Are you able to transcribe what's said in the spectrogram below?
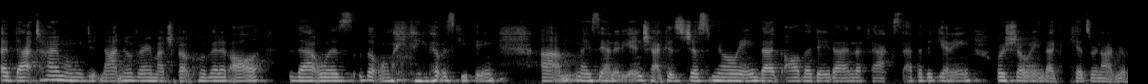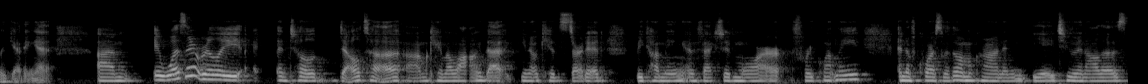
at that time, when we did not know very much about COVID at all, that was the only thing that was keeping um, my sanity in check. Is just knowing that all the data and the facts at the beginning were showing that kids were not really getting it. Um, it wasn't really until Delta um, came along that you know kids started becoming infected more frequently, and of course with Omicron and BA2 and all those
